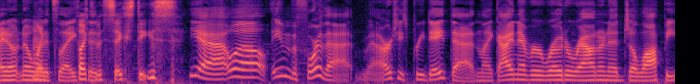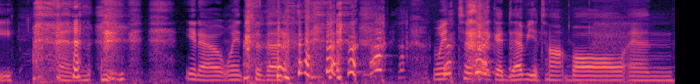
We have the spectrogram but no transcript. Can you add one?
I don't know what it's like, Like to the 60s. yeah, well, even before that, Archie's predate that, and like I never rode around in a jalopy, and you know went to the went to like a debutante ball, and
